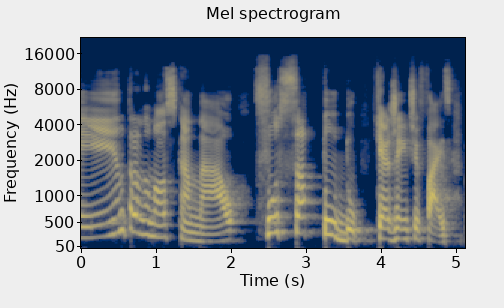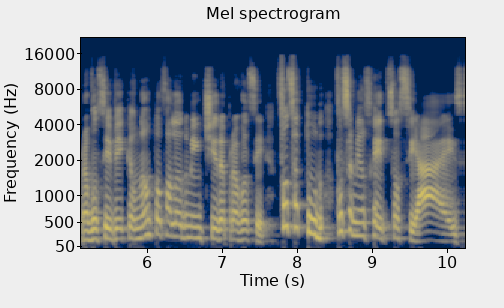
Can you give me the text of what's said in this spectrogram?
Entra no nosso canal, fuça tudo que a gente faz, para você ver que eu não estou falando mentira para você. Fuça tudo, fuça minhas redes sociais,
